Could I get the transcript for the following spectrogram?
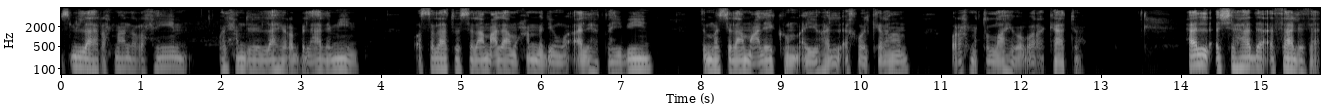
بسم الله الرحمن الرحيم والحمد لله رب العالمين والصلاة والسلام على محمد وآله الطيبين. ثم السلام عليكم أيها الأخوة الكرام ورحمة الله وبركاته. هل الشهادة الثالثة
